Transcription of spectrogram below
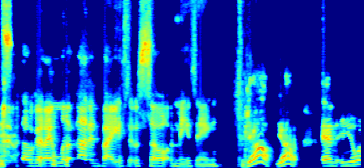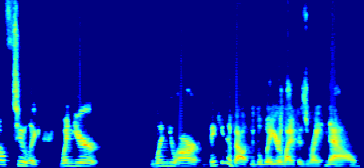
so good. I love that advice. It was so amazing. Yeah. Yeah. And, and you know what else, too? Like when you're, when you are thinking about the way your life is right now,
